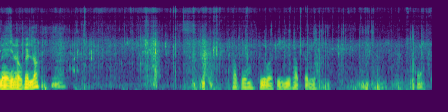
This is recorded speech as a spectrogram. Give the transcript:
แน่อยังน้องเพื่อนเนาะอืมครับผมถือว่าถืออยู่ครับตอนนี้ครับเท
